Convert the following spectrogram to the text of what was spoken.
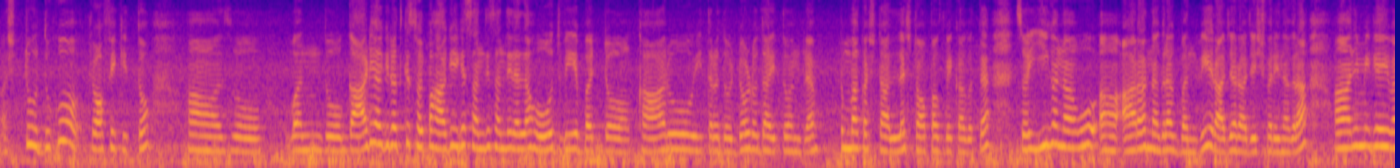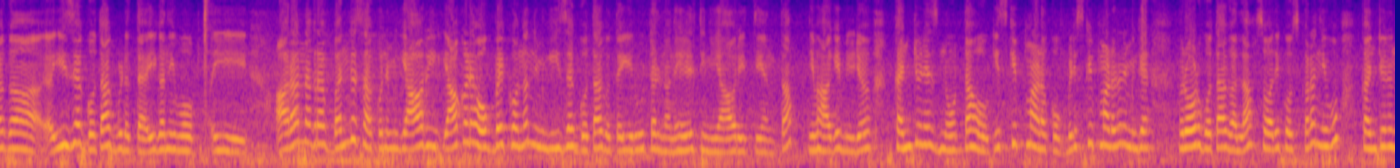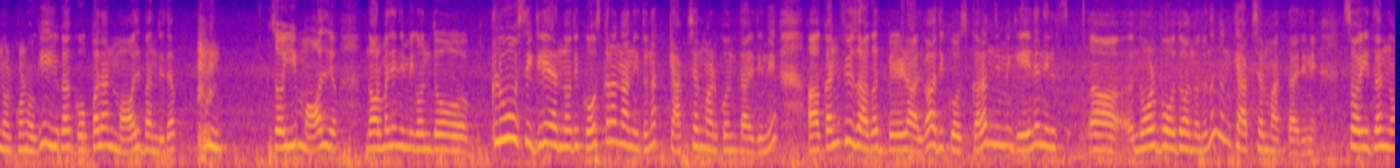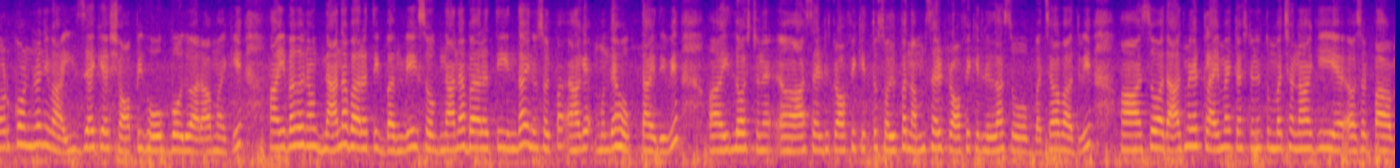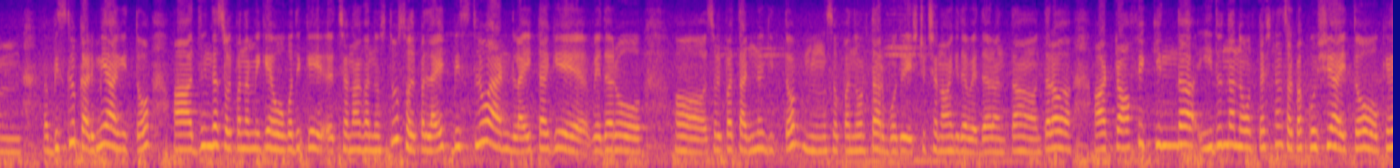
ಅಷ್ಟು ಉದ್ದಕ್ಕೂ ಟ್ರಾಫಿಕ್ ಇತ್ತು. ಸೊ ಒಂದು ಗಾಡಿ ಆಗಿರೋದಕ್ಕೆ ಸ್ವಲ್ಪ ಹಾಗೆ ಹೀಗೆ ಸಂಧಿ ಸಂಧಿಲೆಲ್ಲ ಹೋದ್ವಿ ಬಟ್ ಕಾರು ಈ ಥರ ದೊಡ್ಡ ದೊಡ್ಡದಾಯಿತು ಅಂದರೆ ತುಂಬ ಕಷ್ಟ ಅಲ್ಲೇ ಸ್ಟಾಪ್ ಆಗಬೇಕಾಗುತ್ತೆ. ಸೊ ಈಗ ನಾವು ಆರ್ ಆರ್ ನಗರಕ್ಕೆ ಬಂದ್ವಿ, ರಾಜರಾಜೇಶ್ವರಿ ನಗರ. ನಿಮಗೆ ಇವಾಗ ಈಸಿಯಾಗಿ ಗೊತ್ತಾಗ್ಬಿಡುತ್ತೆ. ಈಗ ನೀವು ಈ ಆರ್ ಆರ್ ನಗರಕ್ಕೆ ಬಂದರೆ ಸಾಕು, ನಿಮಗೆ ಯಾವ ರೀ, ಯಾವ ಕಡೆ ಹೋಗಬೇಕು ಅನ್ನೋದು ನಿಮ್ಗೆ ಈಸಿಯಾಗಿ ಗೊತ್ತಾಗುತ್ತೆ. ಈ ರೂಟಲ್ಲಿ ನಾನು ಹೇಳ್ತೀನಿ ಯಾವ ರೀತಿ ಅಂತ. ನೀವು ಹಾಗೆ ವಿಡಿಯೋ ಕಂಟಿನ್ಯೂಸ್ ನೋಡ್ತಾ ಹೋಗಿ ಸ್ಕಿಪ್ ಮಾಡೋಕ್ಕೆ ಹೋಗ್ಬೇಡಿ. ಸ್ಕಿಪ್ ಮಾಡಿದ್ರೆ ನಿಮಗೆ ರೋಡ್ ಗೊತ್ತಾಗಲ್ಲ. ಸೊ ಅದಕ್ಕೋಸ್ಕರ ನೀವು ಕಂಟಿನ್ಯೂ ನೋಡ್ಕೊಂಡು ಹೋಗಿ. ಈಗ ಗೋಪಾಲನ್ ಮಾಲ್ ಬಂದಿದೆ. ಸೊ ಈ ಮಾಲ್ ನಾರ್ಮಲಿ ನಿಮಗೊಂದು ಕ್ಲೂ ಸಿಗಲಿ ಅನ್ನೋದಕ್ಕೋಸ್ಕರ ನಾನು ಇದನ್ನು ಕ್ಯಾಪ್ಚರ್ ಮಾಡ್ಕೊತಾ ಇದ್ದೀನಿ. ಕನ್ಫ್ಯೂಸ್ ಆಗೋದು ಬೇಡ ಅಲ್ವಾ? ಅದಕ್ಕೋಸ್ಕರ ನಿಮಗೆ ಏನೇನು ನಿಲ್ಸ್ ನೋಡ್ಬೋದು ಅನ್ನೋದನ್ನು ನಾನು ಕ್ಯಾಪ್ಚರ್ ಮಾಡ್ತಾ ಇದ್ದೀನಿ. ಸೊ ಇದನ್ನು ನೋಡಿಕೊಂಡ್ರೆ ನೀವು ಈಸಿಯಾಗಿ ಶಾಪಿಗೆ ಹೋಗ್ಬೋದು ಆರಾಮಾಗಿ. ಇವಾಗ ನಾವು ಜ್ಞಾನ ಭಾರತಿಗೆ ಬಂದ್ವಿ. ಸೊ ಜ್ಞಾನ ಭಾರತಿಯಿಂದ ಇನ್ನು ಸ್ವಲ್ಪ ಹಾಗೆ ಮುಂದೆ ಹೋಗ್ತಾ ಇದ್ದೀವಿ. ಇಲ್ಲೂ ಅಷ್ಟೇ ಆ ಸೈಡ್ ಟ್ರಾಫಿಕ್ ಇತ್ತು. ಸ್ವಲ್ಪ ನಮ್ಮ ಸೈಡ್ ಟ್ರಾಫಿಕ್ ಇರಲಿಲ್ಲ. ಸೊ ಬಚಾವಾದ್ವಿ. ಸೊ ಅದಾದಮೇಲೆ ಕ್ಲೈಮೇಟ್ ಅಷ್ಟೇ ತುಂಬ ಚೆನ್ನಾಗಿ ಸ್ವಲ್ಪ ಬಿಸಿಲು ಕಡಿಮೆ ಆಗಿತ್ತು. ಅದರಿಂದ ಸ್ವಲ್ಪ ನಮಗೆ ಹೋಗೋದಕ್ಕೆ ಚೆನ್ನಾಗಿ ಅನ್ನಿಸ್ತು. ಸ್ವಲ್ಪ ಲೈಟ್ ಬಿಸಿಲು ಆ್ಯಂಡ್ ಲೈಟಾಗಿ ವೆದರು ಸ್ವಲ್ಪ ತಣ್ಣಗಿತ್ತು. ಸ್ವಲ್ಪ ನೋಡ್ತಾ ಇರ್ಬೋದು ಎಷ್ಟು ಚೆನ್ನಾಗಿದೆ ವೆದರ್ ಅಂತ. ಒಂಥರ ಆ ಟ್ರಾಫಿಕ್ಕಿಂದ ಇದನ್ನು ನೋಡಿದ ತಕ್ಷಣ ಸ್ವಲ್ಪ ಖುಷಿ ಆಯಿತು. ಓಕೆ,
